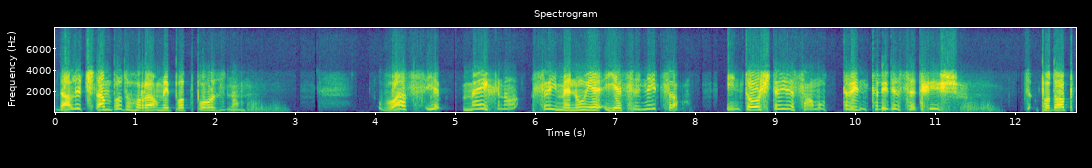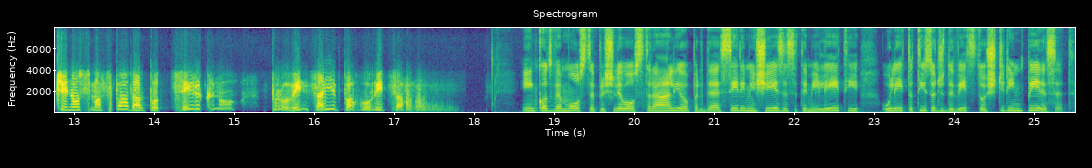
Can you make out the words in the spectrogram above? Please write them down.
daleč tam pod horami pod Porznom. Vas je mehno, se imenuje Jesenica in to šteje samo 33 hiš. Pod občino smo spadali pod Cirkno, provinca je pa Gorica. In kot vemo, ste prišli v Avstralijo pred 67 leti, v letu 1954.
